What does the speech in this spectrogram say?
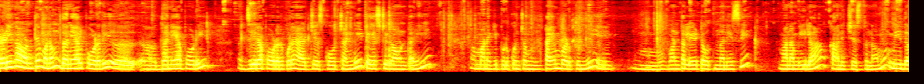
రెడీగా ఉంటే మనం ధనియాల పౌడర్ ధనియా పొడి జీరా పౌడర్ కూడా యాడ్ చేసుకోవచ్చండి. టేస్టీగా ఉంటాయి. మనకి ఇప్పుడు కొంచెం టైం పడుతుంది. వంట లేట్ అవుతుందనేసి మనం ఇలా కానిచ్చేస్తున్నాము. మీ ద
